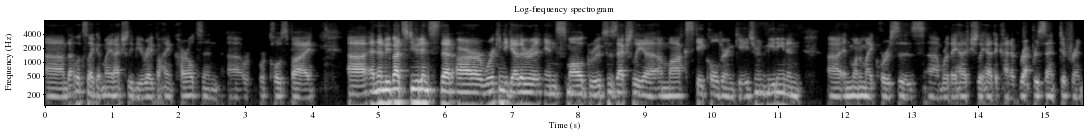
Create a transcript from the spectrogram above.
Um, that looks like it might actually be right behind Carleton uh, or, or, close by. Uh, and then we've got students that are working together in small groups. This is actually a, a mock stakeholder engagement meeting and uh, in one of my courses um, where they actually had to kind of represent different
